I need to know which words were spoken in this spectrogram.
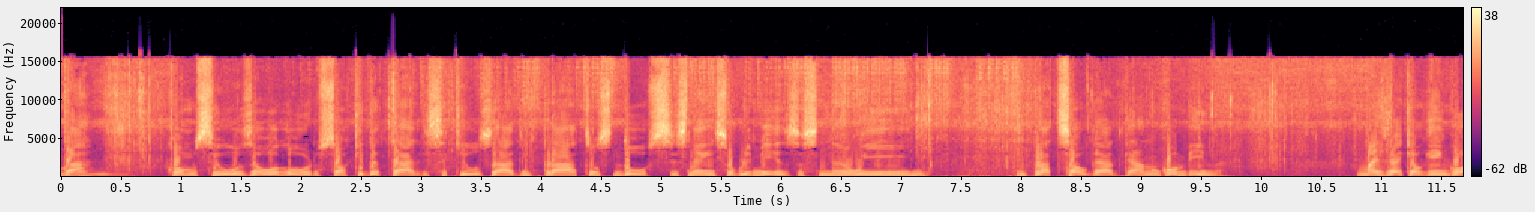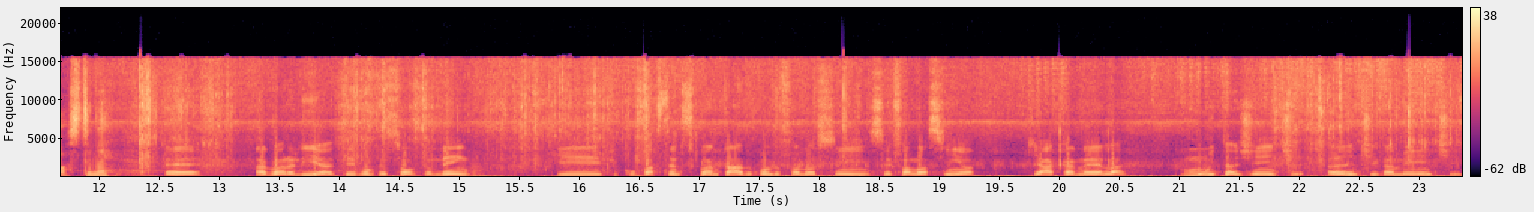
tá? Hum. Como se usa o louro, só que detalhe, isso aqui é usado em pratos doces, né? Em sobremesas, não em, em prato salgado que ela não combina. Mas é que alguém gosta, né? É. Agora, Lia, teve um pessoal também que ficou bastante espantado quando falou assim, você falou assim, ó, que a canela, muita gente antigamente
